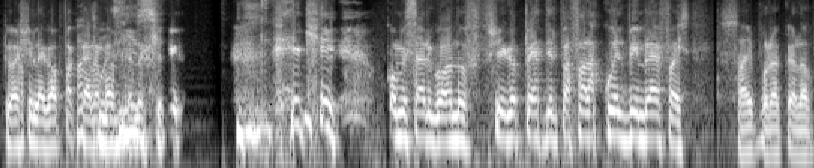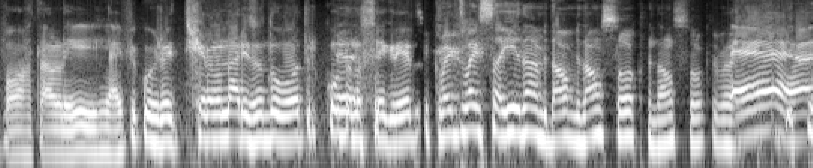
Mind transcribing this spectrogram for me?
Que eu achei legal pra caramba a cena que que o comissário Gordon chega perto dele pra falar com ele bem breve e faz: sai por aquela porta ali. Aí fica os dois tirando o nariz um do outro, contando É. segredo. Como é que tu vai sair? Não, me dá, um- me dá um soco, me dá um soco. Vai. É, é.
